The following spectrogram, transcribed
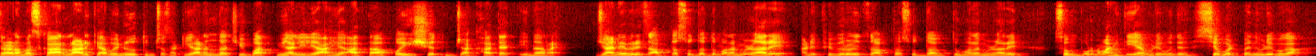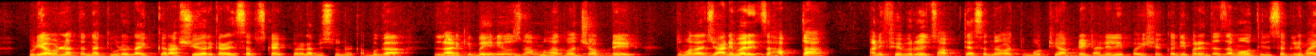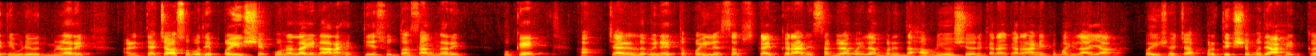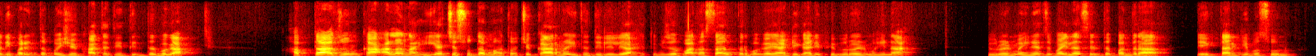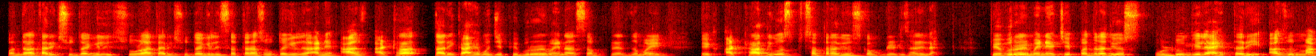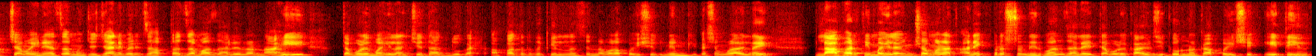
चला नमस्कार. लाडक्या बहिणीवर तुमच्यासाठी आनंदाची बातमी आलेली आहे. आता पैसे तुमच्या खात्यात येणार आहे. जानेवारीचा हप्ता सुद्धा तुम्हाला मिळणार आहे आणि फेब्रुवारीचा हप्ता सुद्धा तुम्हाला मिळणार आहे. संपूर्ण माहिती या व्हिडिओमध्ये. शेवटपर्यंत व्हिडिओ बघा. व्हिडिओ आवडला तर नक्की व्हिडिओ लाईक करा शेअर करा आणि सबस्क्राईब करायला विसरू नका. बघा लाडकी बहीण योजना महत्वाची अपडेट. तुम्हाला जानेवारीचा हप्ता आणि फेब्रुवारीच्या हप्त्या संदर्भात मोठी अपडेट आलेली पैसे कधीपर्यंत जमा होतील सगळी माहिती व्हिडिओमध्ये मिळणार आहे. आणि त्याच्यासोबत हे पैसे कोणाला येणार आहेत ते सुद्धा सांगणार. आहे ओके? हा चॅनल नवीन आहे तर पहिले सबस्क्राईब करा आणि सगळ्या महिलांपर्यंत हा व्हिडिओ शेअर करा कारण अनेक महिला या पैशाच्या प्रतीक्षेमध्ये आहेत. कधीपर्यंत पैसे खात्यात येतील तर बघा. हप्ता अजून का आला नाही याचे सुद्धा महत्त्वाचे कारण इथं दिलेले आहे तुम्ही जर पाहत असाल तर बघा या ठिकाणी फेब्रुवारी महिना फेब्रुवारी महिन्याचं पहिलं असेल तर पंधरा एक तारखेपासून पंधरा तारीख सुद्धा गेली सोळा तारीख सुद्धा गेली सतरा सुद्धा गेली आणि आज अठरा तारीख आहे म्हणजे फेब्रुवारी महिना संपण्यात जमाई एक अठरा दिवस सतरा दिवस कंप्लीट झालेला आहे. फेब्रुवारी महिन्याचे पंधरा दिवस उलटून गेले आहेत तरी अजून मागच्या महिन्याचा म्हणजे जानेवारीचा हप्ता जमा झालेला नाही. त्यामुळे महिलांची धाकधूक आहे. अपात्र तर केलं नसेल ना मला पैसे नेमके कशा मिळाले नाही. लाभार्थी महिलांच्या मनात अनेक प्रश्न निर्माण झाले त्यामुळे काळजी करू नका पैसे येतील.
